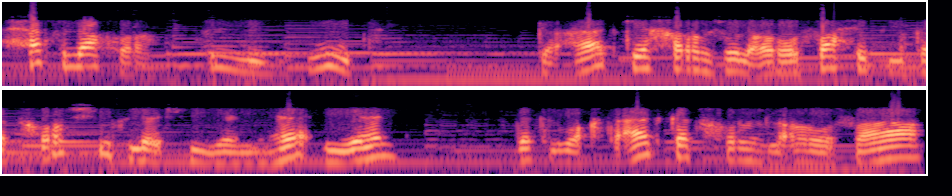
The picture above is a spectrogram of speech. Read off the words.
حفلة أخرى. في البيت عاد كيخرجوا العروسة حيت ما كتخرجش في العشية نهائيا. ذاك الوقت عاد كتخرج العروسة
